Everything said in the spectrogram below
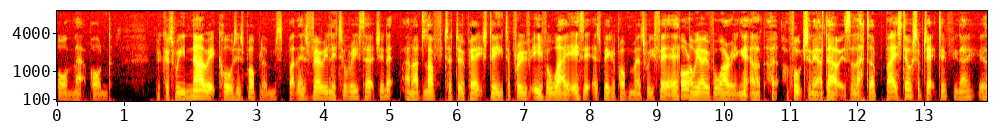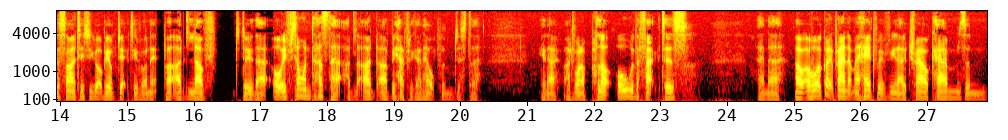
on that pond. Because we know it causes problems, but there's very little research in it. And I'd love to do a PhD to prove either way is it as big a problem as we fear, or are we over worrying it? And I, I, unfortunately, I doubt it's the latter. But it's still subjective, you know. As a scientist, you've got to be objective on it. But I'd love to do that. Or if someone does that, I'd, I'd, I'd be happy to go and help them just to you know, I'd want to plot all the factors, and uh, I, I've got it planned up my head with you know trail cams and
